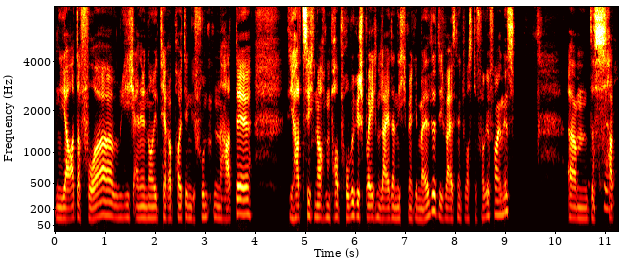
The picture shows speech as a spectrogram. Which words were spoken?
ein Jahr davor, wie ich eine neue Therapeutin gefunden hatte, die hat sich nach ein paar Probegesprächen leider nicht mehr gemeldet. Ich weiß nicht, was da vorgefallen ist. Ähm, das okay. hat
